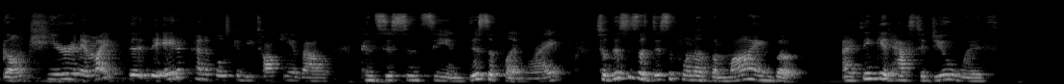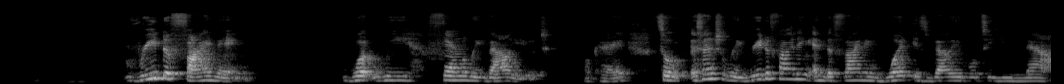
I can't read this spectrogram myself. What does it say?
gunk here. And it might the, the eight of pentacles can be talking about consistency and discipline right? So this is a discipline of the mind but i think it has to do with redefining what we formerly valued Okay, so essentially redefining and defining what is valuable to you now.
